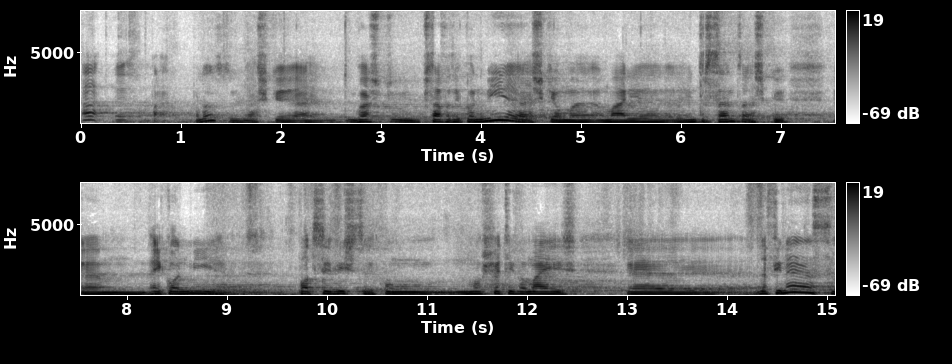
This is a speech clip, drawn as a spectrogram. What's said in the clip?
Ah, eh, pá, pronto, acho que gosto, gostava da economia, acho que é uma, uma área interessante, acho que um, a economia pode ser vista como uma perspectiva mais uh, da finança,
